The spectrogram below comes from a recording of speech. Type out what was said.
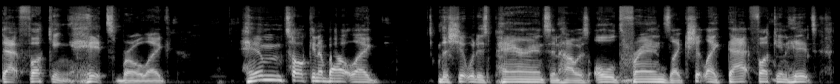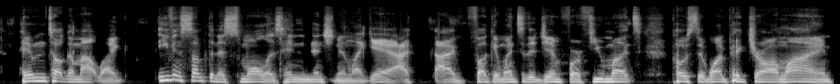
that fucking hits, bro. Like him talking about like the shit with his parents and how his old friends, like shit like that fucking hits. Him talking about like even something as small as him mentioning, like, yeah, I, I fucking went to the gym for a few months, posted one picture online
